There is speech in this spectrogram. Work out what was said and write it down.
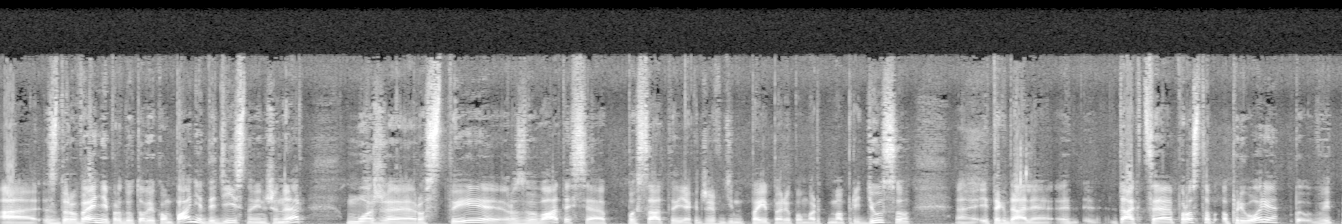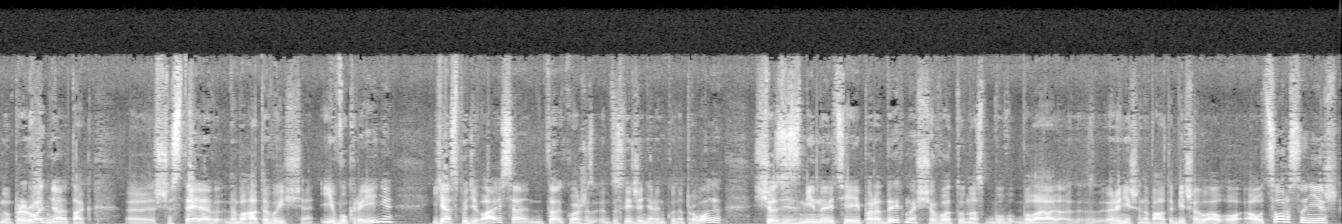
а здоровенні продуктові компанії, де дійсно інженер може рости, розвиватися, писати як Джеф Дін пейпери по MapReduce е, і так далі. Е, так, це просто апріорі ну, природньо, так, е, що стеля набагато вища. І в Україні. Я сподіваюся, також дослідження ринку не проводив. Що зі зміною цієї парадигми, що от у нас була раніше набагато більше аутсорсу, ніж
